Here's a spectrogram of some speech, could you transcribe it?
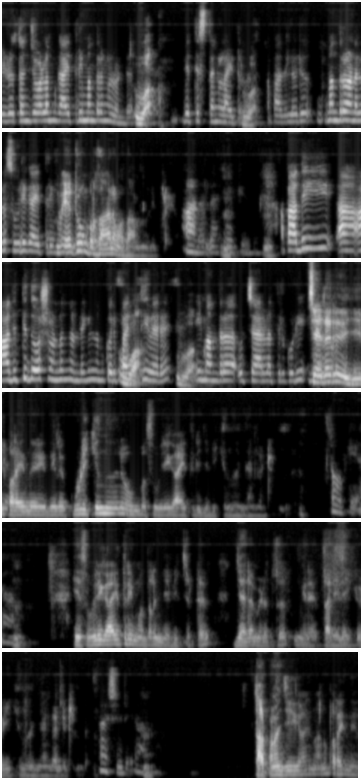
എഴുപത്തഞ്ചോളം ഗായത്രി മന്ത്രങ്ങളുണ്ട്. വ്യത്യസ്തങ്ങളായിട്ടുള്ള. അപ്പൊ അതിലൊരു മന്ത്രമാണല്ലോ സൂര്യ ഗായത്രി ഏറ്റവും പ്രധാനം അതാണ് ആണല്ലേ? അപ്പൊ അത് ഈ ആദിത്യ ദോഷം ഉണ്ടെന്നുണ്ടെങ്കിൽ നമുക്ക് ഒരു പരിധി വരെ ഈ മന്ത്ര ഉച്ചാരണത്തിൽ കൂടി ചിലര് ഈ പറയുന്ന രീതിയിൽ കുളിക്കുന്നതിന് മുമ്പ് സൂര്യഗായത്രി ജപിക്കുന്നത് ഞാൻ കണ്ടിട്ടുണ്ട്. ഈ സൂര്യഗായത്രി മന്ത്രം ജപിച്ചിട്ട് ജലമെടുത്ത് ഇങ്ങനെ തലയിലേക്ക് ഒഴിക്കുന്നത് ഞാൻ കണ്ടിട്ടുണ്ട്. തർപ്പണം ചെയ്യുക എന്നാണ് പറയുന്നത്.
